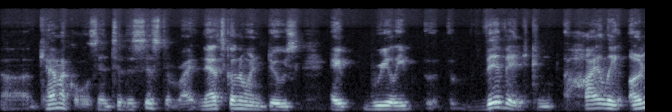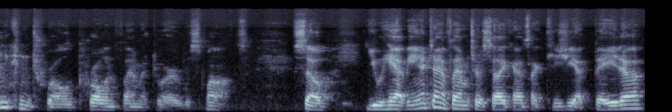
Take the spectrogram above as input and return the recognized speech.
uh, chemicals into the system, right? And that's going to induce a really vivid, highly uncontrolled pro inflammatory response. So you have anti inflammatory cytokines like TGF beta,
